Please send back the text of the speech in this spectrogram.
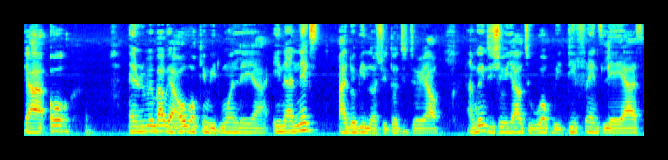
we are all and remember we are all working with one layer. In our next adobe illustrator tutorial. I'm going to show you how to work with different layers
